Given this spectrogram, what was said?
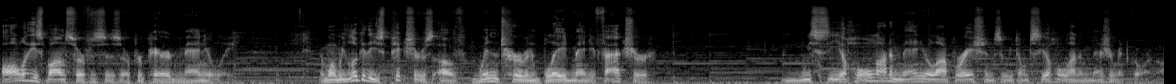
All of these bond surfaces are prepared manually. And when we look at these pictures of wind turbine blade manufacture, we see a whole lot of manual operations and we don't see a whole lot of measurement going on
